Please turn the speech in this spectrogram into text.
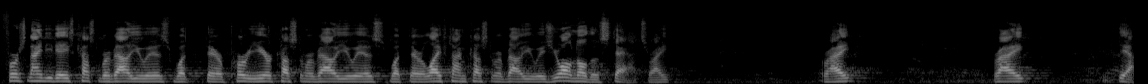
first 90 days customer value is, what their per year customer value is, what their lifetime customer value is. You all know those stats, right? Right? Right? Yeah.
